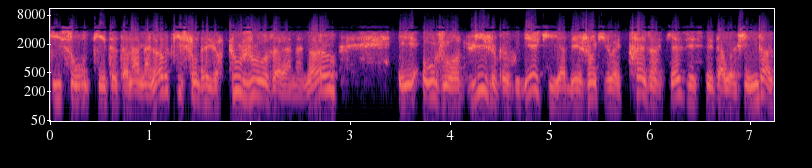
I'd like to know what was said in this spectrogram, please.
qui, sont, qui étaient à la manœuvre, qui sont d'ailleurs toujours à la manœuvre. Et aujourd'hui, je peux vous dire qu'il y a des gens qui doivent être très inquiets, et c'est à Washington.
